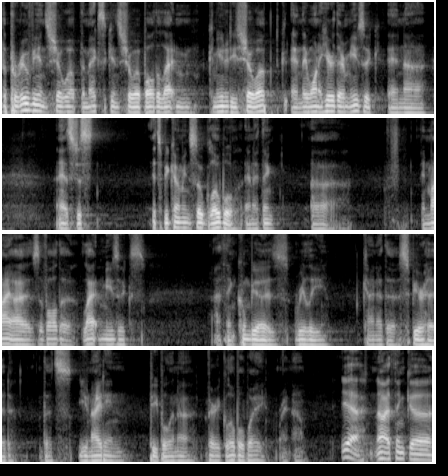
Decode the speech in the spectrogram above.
the Peruvians show up, the Mexicans show up, all the Latin communities show up, and they want to hear their music, and, uh, and it's just it's becoming so global, and I think in my eyes, of all the Latin musics, I think cumbia is really kind of the spearhead that's uniting people in a very global way right now. Yeah, no, I think uh,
